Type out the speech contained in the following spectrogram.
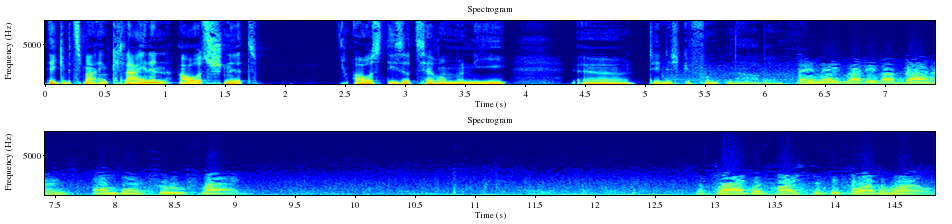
Hier gibt's mal einen kleinen Ausschnitt aus dieser Zeremonie, äh, den ich gefunden habe. They made ready their banners and their true flag. The flag was hoisted before the world.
